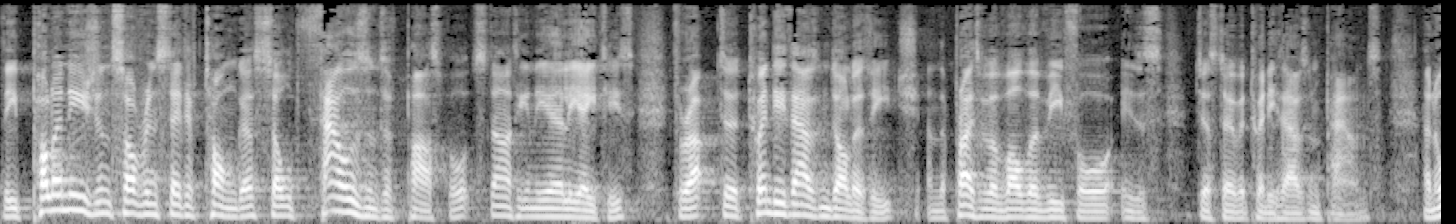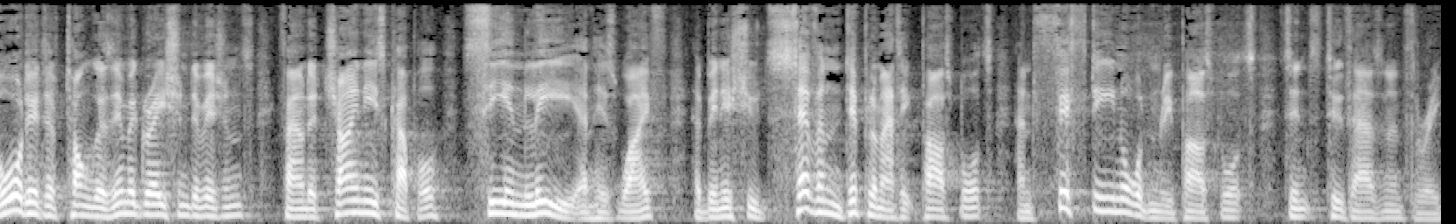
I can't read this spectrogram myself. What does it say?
The Polynesian sovereign state of Tonga sold thousands of passports starting in the early 80s for up to $20,000 each, and the price of a Volvo V4 is just over £20,000. An audit of Tonga's immigration divisions found a Chinese couple, Sian Lee and his wife, had been issued seven diplomatic passports and 15 ordinary passports since 2003.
